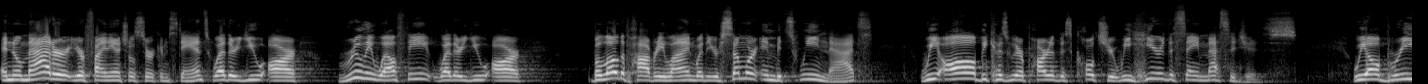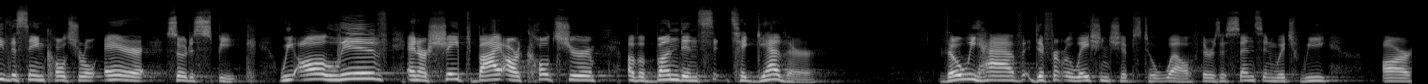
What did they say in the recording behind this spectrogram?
And no matter your financial circumstance, whether you are really wealthy, whether you are below the poverty line, whether you're somewhere in between that, we all, because we are part of this culture, we hear the same messages. We all breathe the same cultural air, so to speak. We all live and are shaped by our culture of abundance together. Though we have different relationships to wealth, there's a sense in which we are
